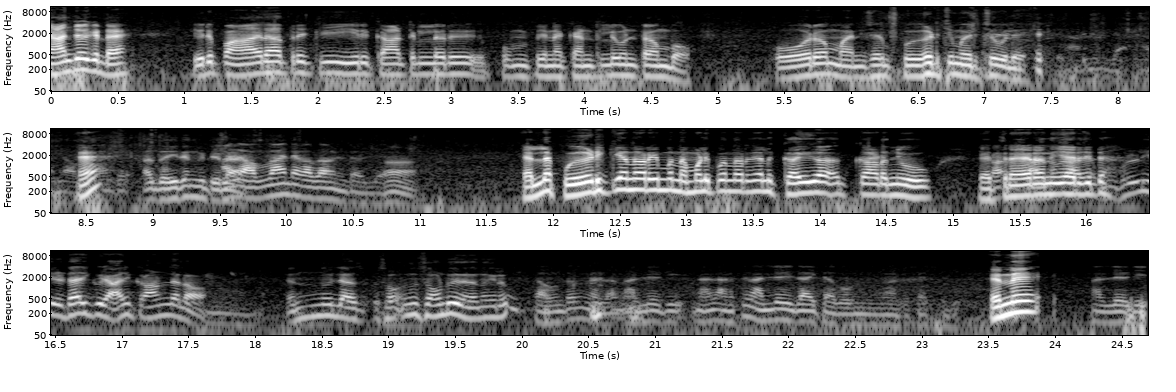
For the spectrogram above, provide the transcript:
ഞാൻ ചോദിക്കട്ടെ ഈ ഒരു പാതിരാത്രിക്ക് ഈ ഒരു കാട്ടിലൊരു പിന്നെ കിണറ്റിൽ വീണ്ടാകുമ്പോൾ ഓരോ മനുഷ്യൻ പേടിച്ച് മരിച്ചു പോലെ ഏഹ് അത് ധൈര്യം കിട്ടിയില്ല. അവന്റെ കഥ ഉണ്ടല്ലോ ആ. അല്ല പേടിക്കുക എന്ന് പറയുമ്പോൾ നമ്മളിപ്പോ എന്ന് പറഞ്ഞാൽ കൈ കടഞ്ഞു പോകും എത്ര നേരം എന്ന് വിചാരിച്ചിട്ട്? ഫുള്ള് ഇരുട്ടായിരിക്കും ആരും കാണില്ലല്ലോ ഒന്നുമില്ല സൗണ്ട് വരുന്നില്ല എന്തെങ്കിലും? സൗണ്ട് ഒന്നുമില്ല നല്ലൊരു നല്ല എനിക്ക് നല്ലൊരു ഇതായിട്ടാണ് തോന്നുന്നത് എന്ന്? നല്ലൊരു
